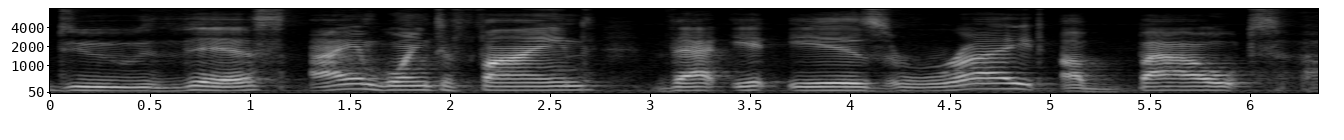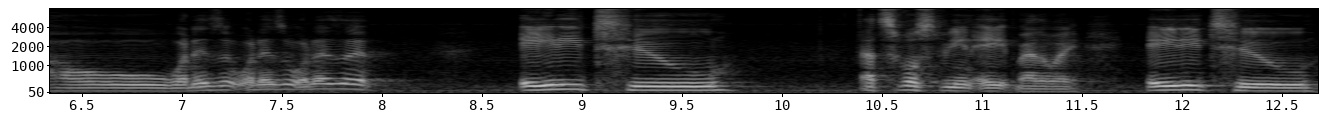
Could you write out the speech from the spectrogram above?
do this, I am going to find that it is right about, oh, what is it, what is it, what is it? 82, that's supposed to be an 8, by the way, 82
